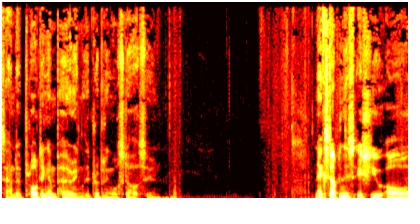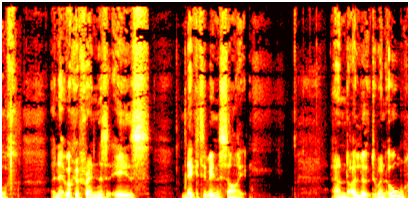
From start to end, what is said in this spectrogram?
Sound of plodding and purring. The dribbling will start soon. Next up in this issue of A Network of Friends is Negative Insight. And I looked and went, oh,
